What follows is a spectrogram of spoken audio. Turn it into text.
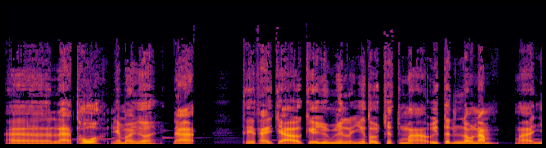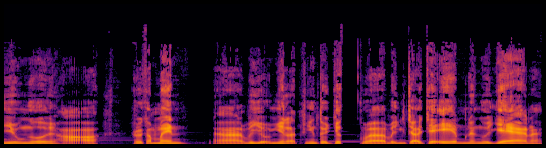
à, là thua nha mọi người. Đó thì tài trợ kiểu giống như là những tổ chức mà uy tín lâu năm mà nhiều người họ recommend à, ví dụ như là những tổ chức và viện trợ trẻ em nè người già nè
